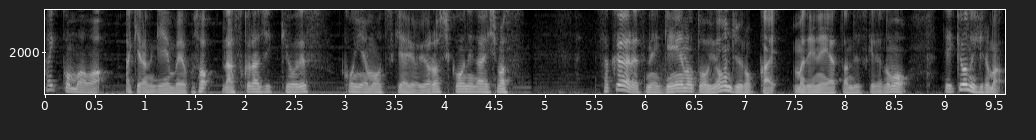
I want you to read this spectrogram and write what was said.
はい、こんばんは。アキラのゲームへようこそ。ラスクラ実況です。今夜もお付き合いをよろしくお願いします。昨夜はですね、ゲーの塔46回までね、やったんですけれども、で、今日の昼間、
